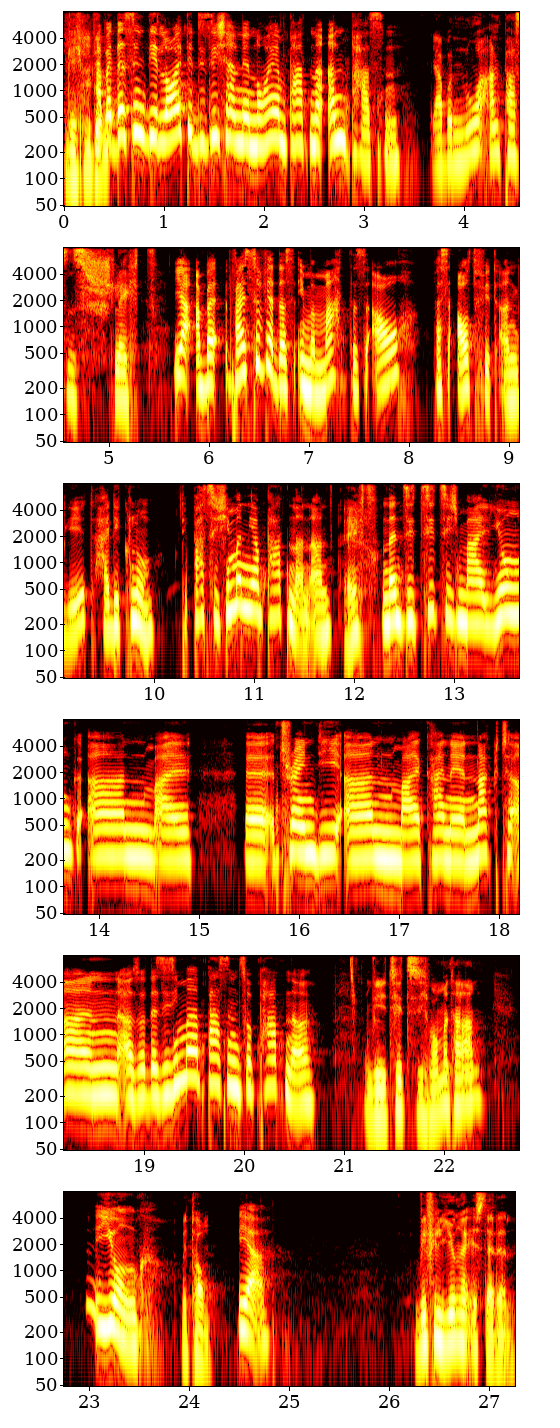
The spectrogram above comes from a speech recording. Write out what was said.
gehe ich mit dem. Aber das sind die Leute, die sich an den neuen Partner anpassen. ja, aber nur anpassen ist schlecht. Ja, aber weißt du, wer das immer macht? Das auch, was Outfit angeht? Heidi Klum. Die passt sich immer an ihren Partnern an. Echt? Und dann sie zieht sich mal jung an, mal äh, trendy an, mal keine nackt an. Also das ist immer passend zu Partner. Und wie zieht sie sich momentan an? Jung, Mit Tom. ja. Wie viel jünger ist er denn?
